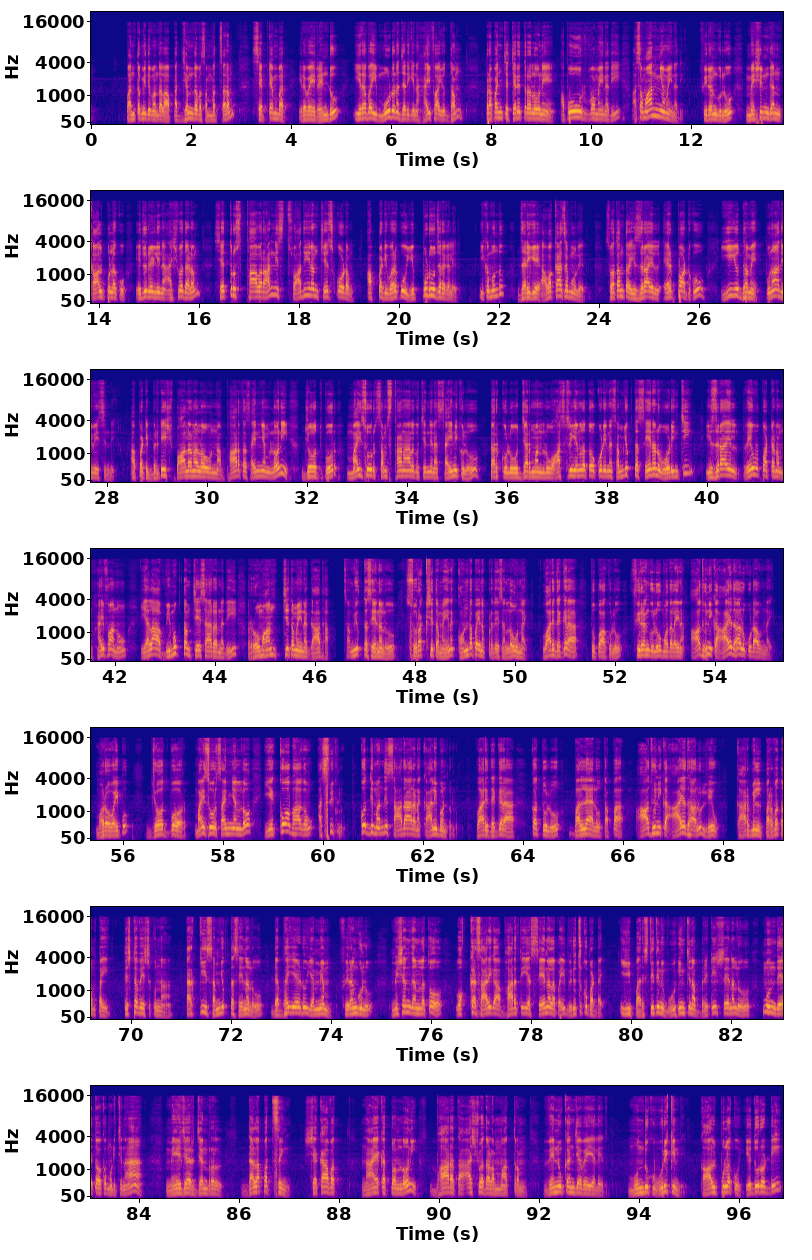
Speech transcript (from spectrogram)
పంతొమ్మిది వందల పద్దెనిమిదవ సంవత్సరం సెప్టెంబర్ ఇరవై రెండు ఇరవై మూడున జరిగిన హైఫా యుద్ధం ప్రపంచ చరిత్రలోనే అపూర్వమైనది అసమాన్యమైనది. ఫిరంగులు మెషిన్ గన్ కాల్పులకు ఎదురెళ్ళిన అశ్వదళం శత్రుస్థావరాన్ని స్వాధీనం చేసుకోవడం అప్పటి వరకు ఎప్పుడూ జరగలేదు. ఇక ముందు జరిగే అవకాశమూ లేదు. స్వతంత్ర ఇజ్రాయెల్ ఏర్పాటుకు ఈ యుద్ధమే పునాది వేసింది. అప్పటి బ్రిటిష్ పాలనలో ఉన్న భారత సైన్యంలోని జోధ్పూర్ మైసూర్ సంస్థానాలకు చెందిన సైనికులు టర్కులు జర్మన్లు ఆస్ట్రియన్లతో కూడిన సంయుక్త సేనను ఓడించి ఇజ్రాయెల్ రేవు పట్టణం హైఫాను ఎలా విముక్తం చేశారన్నది రోమాంచితమైన గాథ. సంయుక్త సేనలు సురక్షితమైన కొండపైన ప్రదేశంలో ఉన్నాయి. వారి దగ్గర తుపాకులు ఫిరంగులు మొదలైన ఆధునిక ఆయుధాలు కూడా ఉన్నాయి. మరోవైపు జోధ్పూర్ మైసూర్ సైన్యంలో ఎక్కువ భాగం అశ్వికులు కొద్దిమంది సాధారణ కాలిబంటులు. వారి దగ్గర కత్తులు బల్లాలు తప్ప ఆధునిక ఆయుధాలు లేవు. కార్మిల్ పర్వతంపై తిష్టవేసుకున్న టర్కీ సంయుక్త సేనలు డెబ్భై ఏడు ఎంఎం ఫిరంగులు మిషన్ గన్లతో ఒక్కసారిగా భారతీయ సేనలపై విరుచుకుపడ్డాయి. ఈ పరిస్థితిని ఊహించిన బ్రిటిష్ సేనలు ముందే తోక ముడిచినా మేజర్ జనరల్ దళపత్ సింగ్ షెకావత్ నాయకత్వంలోని భారత అశ్వదళం మాత్రం వెనుకంజ వేయలేదు. ముందుకు ఉరికింది. కాల్పులకు ఎదురొడ్డి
